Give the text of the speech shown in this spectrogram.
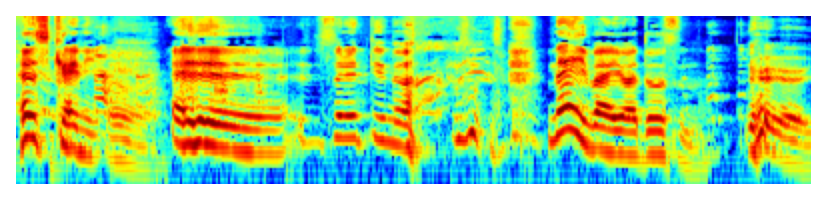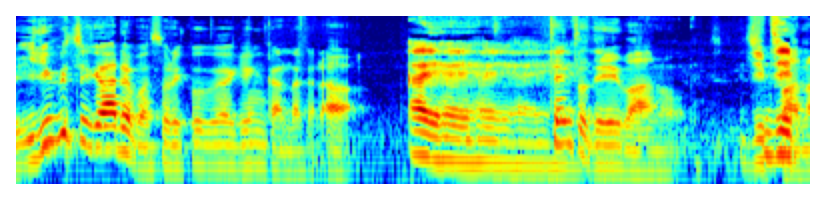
確かに、えーそれっていうのは ない場合はどうすんの？いやいや入り口があればそれこそが玄関だから。はいはいはいはい、はい、テントで言えばあのジジッッパ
